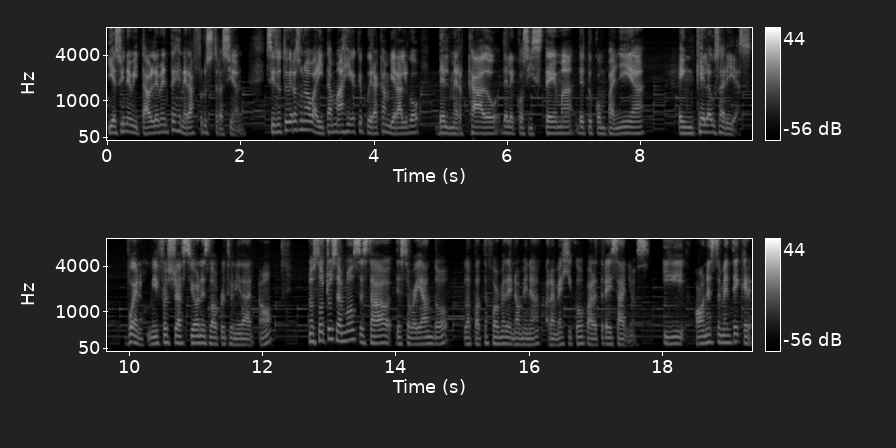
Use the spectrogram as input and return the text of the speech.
Y eso inevitablemente genera frustración. Si tú tuvieras una varita mágica que pudiera cambiar algo del mercado, del ecosistema, de tu compañía, ¿en qué la usarías? Bueno, mi frustración es la oportunidad, ¿no? Nosotros hemos estado desarrollando la plataforma de nómina para México para tres años y honestamente que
